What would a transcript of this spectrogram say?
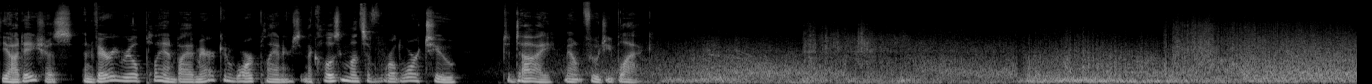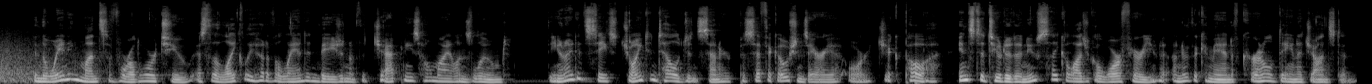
the audacious and very real plan by American war planners in the closing months of World War II to dye Mount Fuji black. In the waning months of World War II, as the likelihood of a land invasion of the Japanese home islands loomed, the United States Joint Intelligence Center Pacific Ocean Areas, or JICPOA, instituted a new psychological warfare unit under the command of Colonel Dana Johnston.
